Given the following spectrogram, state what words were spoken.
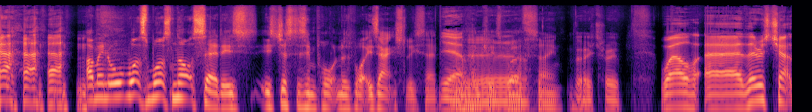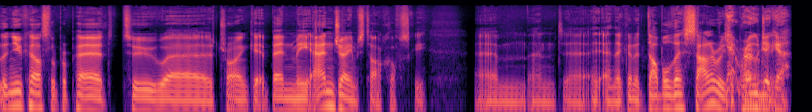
I mean, what's what's not said is is just as important as what is actually said. Yeah. I think it's Yeah. worth saying. Very true. Well, uh, there is chat that Newcastle are prepared to uh, try and get Ben Mee and James Tarkowski, um, and uh, and they're going to double their salaries. Get apparently. Rudiger.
